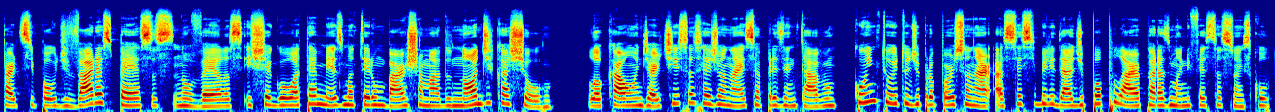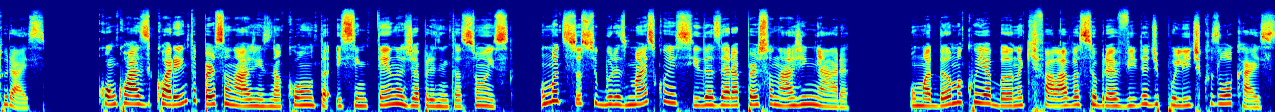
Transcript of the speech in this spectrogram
Participou de várias peças, novelas e chegou até mesmo a ter um bar chamado Nó de Cachorro, local onde artistas regionais se apresentavam com o intuito de proporcionar acessibilidade popular para as manifestações culturais. Com quase 40 personagens na conta e centenas de apresentações, uma de suas figuras mais conhecidas era a personagem Yara, uma dama cuiabana que falava sobre a vida de políticos locais.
